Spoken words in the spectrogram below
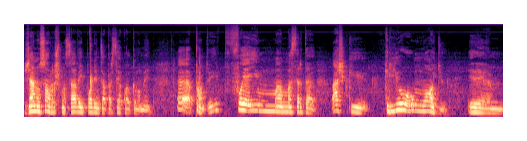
já não são responsáveis e podem desaparecer a qualquer momento. Uh, pronto, e foi aí uma, uma certa, acho que criou um ódio. Uh,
